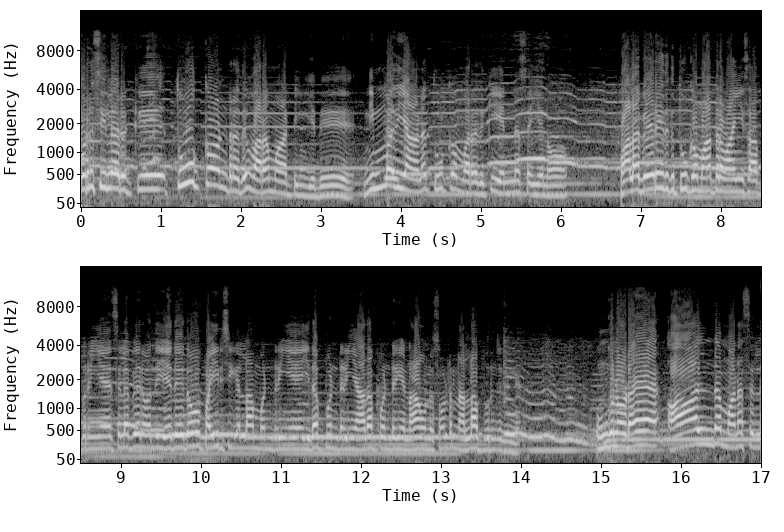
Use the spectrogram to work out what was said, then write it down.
ஒரு சிலருக்கு தூக்கம்ன்றது வர மாட்டேங்குது நிம்மதியான தூக்கம் வர்றதுக்கு என்ன செய்யணும்? பல பேர் இதுக்கு தூக்க மாத்திரை வாங்கி சாப்பிட்றீங்க. சில பேர் வந்து ஏதேதோ பயிற்சிகள்லாம் பண்ணுறீங்க இதை பண்ணுறீங்க அதை பண்ணுறீங்க நான் ஒன்று சொல்கிறேன் நல்லா புரிஞ்சுக்குங்க. உங்களோட ஆழ்ந்த மனசில்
